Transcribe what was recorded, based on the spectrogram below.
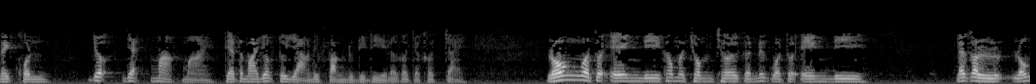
ในคน เยอะแยะมากมายเดี๋ยวจะมายกตัวอย่างให้ฟังดูดีๆ แล้วก็จะเข้าใจหลงว่าตัวเองดีเข้ามาชมเชยกันนึกว่าตัวเองดี แล้วก็หลง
